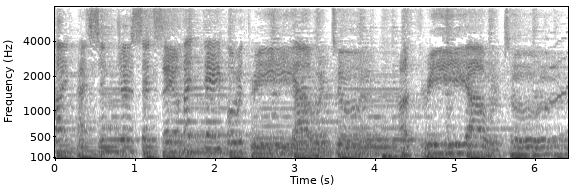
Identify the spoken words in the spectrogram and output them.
Five passengers set sail that day for a three-hour tour, a three-hour tour.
